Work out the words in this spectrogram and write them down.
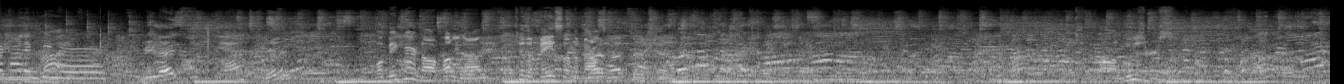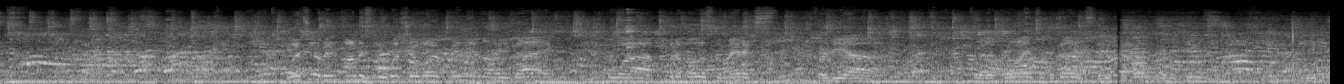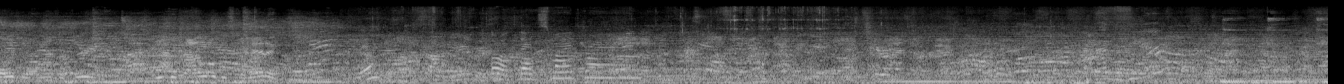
We're having dinner. You guys? Yeah. Really? Well, Big Bear? No, probably not. To the base of the mountain. Oh, losers. What's your, I mean, honestly, what's your opinion on the guy who uh, put up all the schematics for the uh, for the drawings of the guns it online for free. You can download the schematic. Oh, that's my drawing. That's beer?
